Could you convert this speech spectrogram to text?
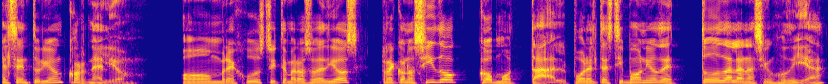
El centurión Cornelio, hombre justo y temeroso de Dios, reconocido como tal por el testimonio de toda la nación judía,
